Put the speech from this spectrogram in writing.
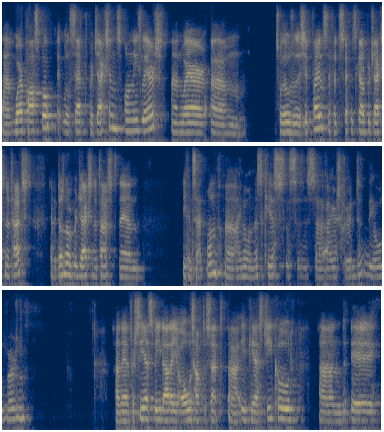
Um, where possible, it will set the projections on these layers, and where um, so those are the shape files. If it's if it's got a projection attached, if it doesn't have a projection attached, then you can set one. Uh, I know in this case, this is uh, Irish Grid, the old version. And then for CSV data, you always have to set uh, EPSG code and a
